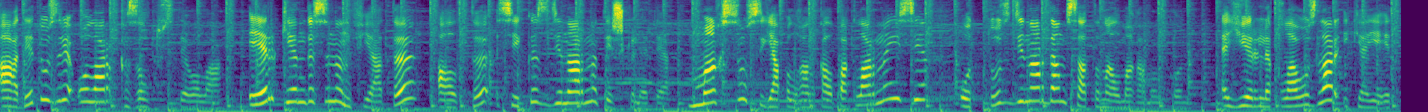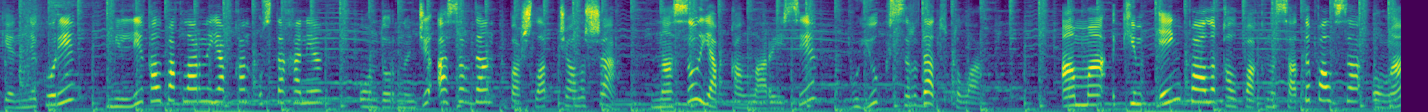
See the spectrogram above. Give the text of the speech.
Адет üzere олар кызыл түсте ола эр кендисинин фияты 6-8 динарны тешкил этет махсус япылган калпакларны исе 30 динардан сатын алмага мүмкүн ерлі кылабузлар икая эткенине көре милли калпакларны япкан устахана 14 асырдан башлап чалыша насыл япканлары исе буюк сырда тутула Амма ким эң паалы калпакны сатып алса, оңа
